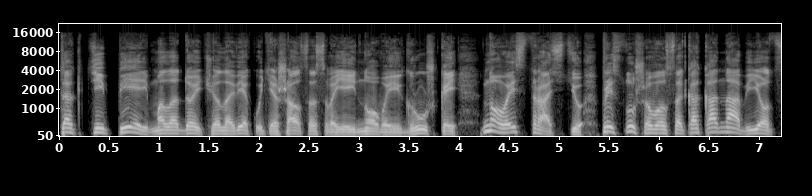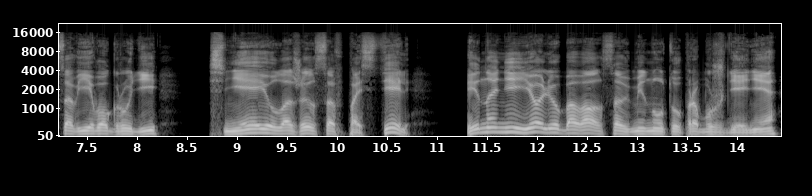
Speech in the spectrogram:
Так теперь молодой человек утешался своей новой игрушкой, новой страстью, прислушивался, как она бьется в его груди. С нею ложился в постель и на нее любовался в минуту пробуждения.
